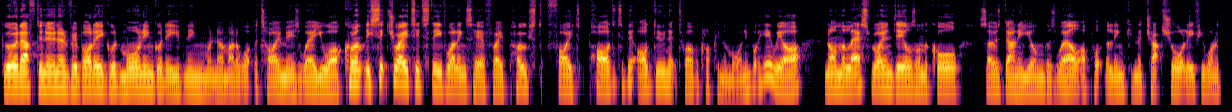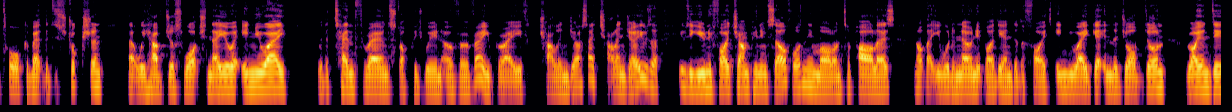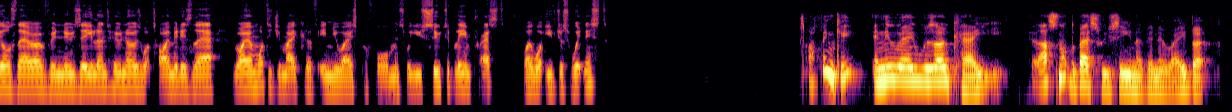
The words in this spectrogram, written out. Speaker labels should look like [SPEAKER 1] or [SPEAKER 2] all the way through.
[SPEAKER 1] Good afternoon, everybody. Good morning, good evening, no matter what the time is, where you are currently situated. Steve Wellings here for a post fight pod. It's a bit odd doing it at 12 o'clock in the morning, but here we are. Nonetheless, Ryan Deal's on the call, so is Danny Young as well. I'll put the link in the chat shortly if you want to talk about the destruction that we have just watched. Naoya Inoue with a 10th round stoppage win over a very brave challenger. I say challenger. He was a he was a unified champion himself, wasn't he? Marlon Tapales. Not that you would have known it by the end of the fight. Inoue getting the job done. Ryan Deal's there over in New Zealand. Who knows what time it is there? Ryan, what did you make of Inoue's performance? Were you suitably impressed by what you've just witnessed?
[SPEAKER 2] I think it, Inoue was okay. That's not the best we've seen of Inoue, but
